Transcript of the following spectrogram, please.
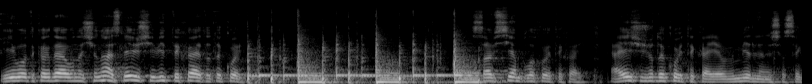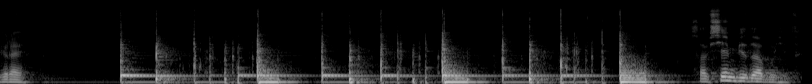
И вот когда его начинаю, следующий вид ТХ это такой. Совсем плохой ТХ. А есть еще такой ТХ, я его медленно сейчас играю. Совсем беда будет.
